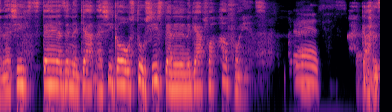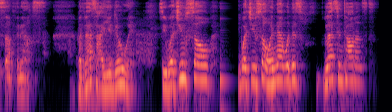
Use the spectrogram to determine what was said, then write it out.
And as she stands in the gap, as she goes through, she's standing in the gap for her friends. Yes. God is something else. But that's how you do it. See what you sow, what you sow. Isn't that what this lesson taught us?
